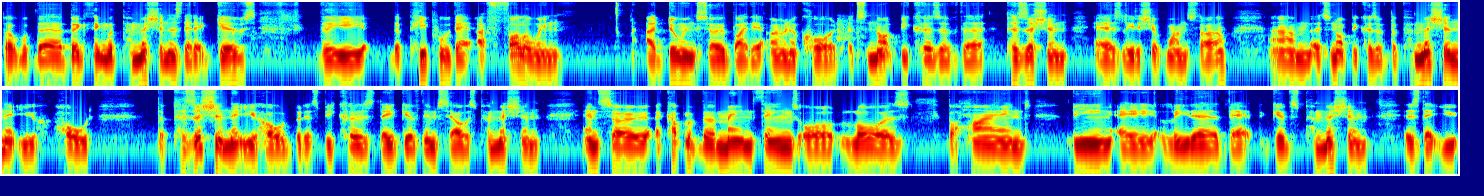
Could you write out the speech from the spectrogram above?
But the big thing with permission is that it gives the the people that are following are doing so by their own accord. It's not because of the position as leadership one style. Um, it's not because of the permission that you hold, the position that you hold, but it's because they give themselves permission. And so, a couple of the main things or laws behind being a leader that gives permission is that you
